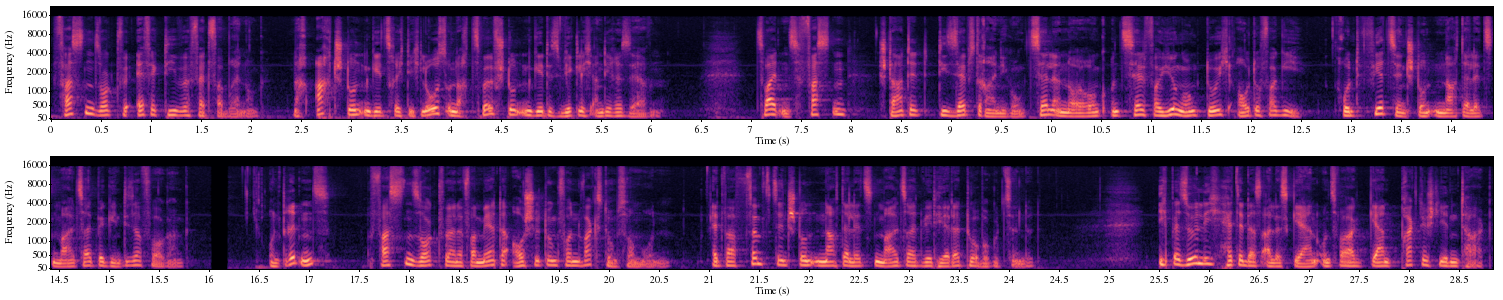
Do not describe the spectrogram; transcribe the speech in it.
Fasten sorgt für effektive Fettverbrennung. Nach acht Stunden geht es richtig los und nach zwölf Stunden geht es wirklich an die Reserven. Zweitens, Fasten startet die Selbstreinigung, Zellerneuerung und Zellverjüngung durch Autophagie. Rund 14 Stunden nach der letzten Mahlzeit beginnt dieser Vorgang. Und drittens, Fasten sorgt für eine vermehrte Ausschüttung von Wachstumshormonen. Etwa 15 Stunden nach der letzten Mahlzeit wird hier der Turbo gezündet. Ich persönlich hätte das alles gern und zwar gern praktisch jeden Tag.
